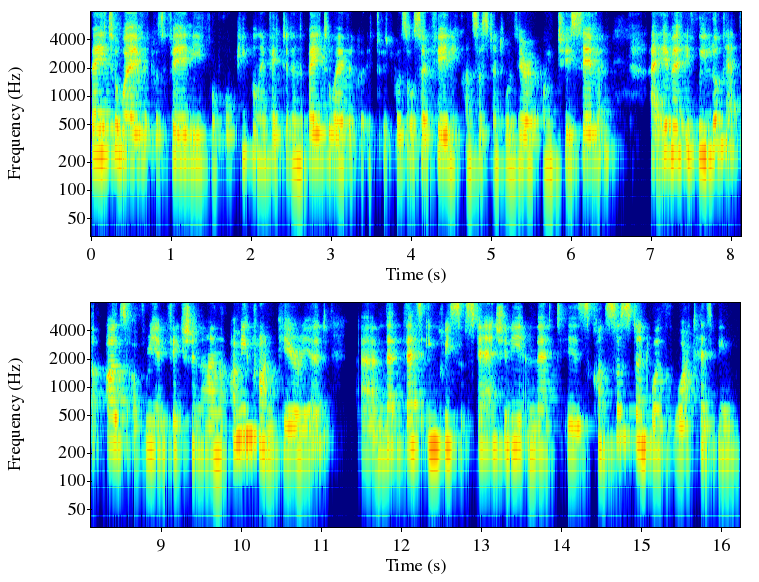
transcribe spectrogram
beta wave, it was fairly, for, for people infected in the beta wave, it, it, it was also fairly consistent with 0.27. However, if we look at the odds of reinfection in the Omicron period, Um, that, that's increased substantially and that is consistent with what has been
